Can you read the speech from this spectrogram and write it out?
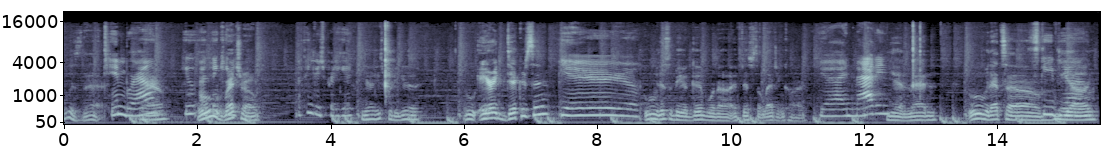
Who is that? Tim Brown. Brown. He, I Ooh, think retro. I think he's pretty good. Yeah, he's pretty good. Ooh, Eric Dickerson. Yeah. Ooh, this would be a good one uh, if this is the legend card. Yeah, and Madden. Yeah, and Madden. Ooh, that's um, Steve Young.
